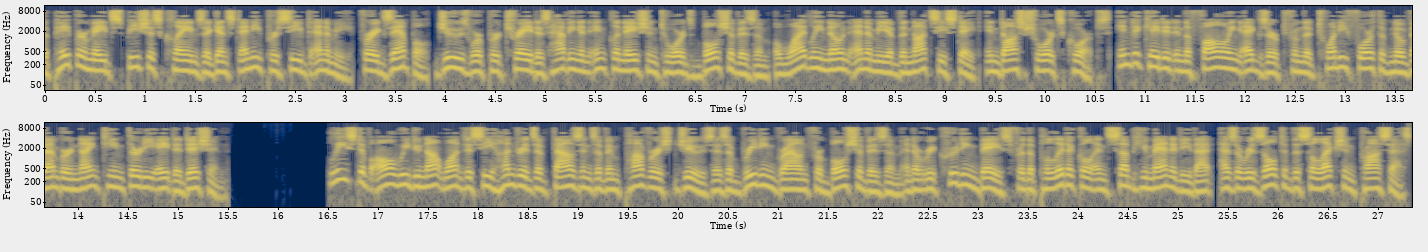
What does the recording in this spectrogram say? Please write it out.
the paper made specious claims against any perceived enemy, for example, Jews were portrayed as having an inclination towards Bolshevism a widely known enemy of the Nazi state in Das Schwarze Korps, indicated in the following excerpt from the 24 November 1938 edition. Least of all we do not want to see hundreds of thousands of impoverished Jews as a breeding ground for Bolshevism and a recruiting base for the political and sub-humanity that, as a result of the selection process,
